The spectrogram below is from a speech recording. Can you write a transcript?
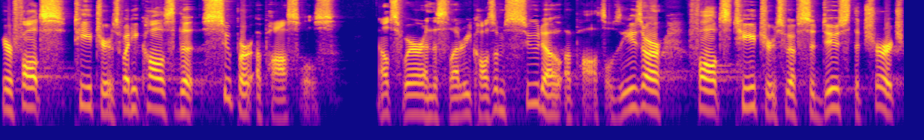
Here are false teachers, what he calls the super apostles. Elsewhere in this letter, he calls them pseudo apostles. These are false teachers who have seduced the church,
